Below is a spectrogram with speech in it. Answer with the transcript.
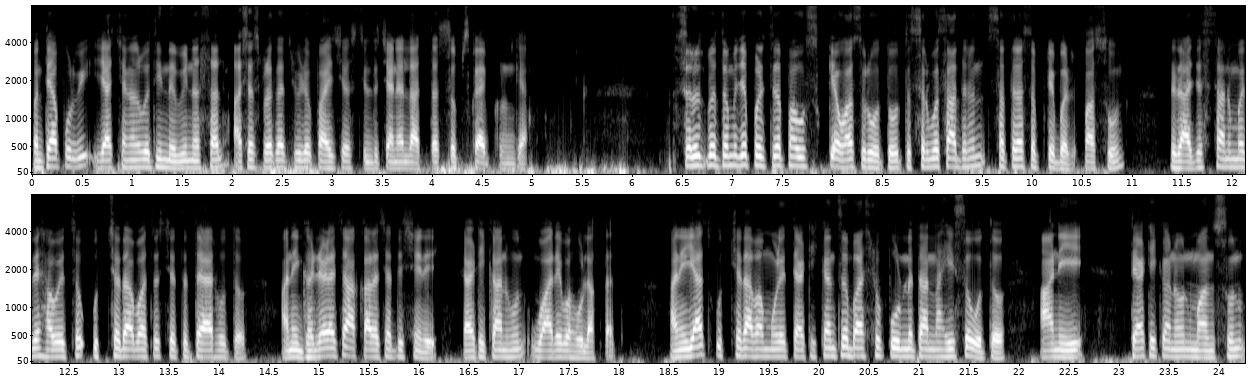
पण त्यापूर्वी या चॅनलवरती नवीन असाल अशाच प्रकारचे व्हिडिओ पाहिजे असतील तर चॅनलला आत्ता सबस्क्राईब करून घ्या. सर्वप्रथम म्हणजे परतीचा पाऊस केव्हा सुरू होतो? तर सर्वसाधारण सतरा सप्टेंबरपासून राजस्थानमध्ये हवेचं उच्च दाबाचं क्षेत्र तयार होतं आणि घड्याळाच्या आकाराच्या दिशेने या ठिकाणहून वारे वाहू लागतात. आणि याच उच्च दाबामुळे त्या ठिकाणचं बाष्प पूर्णता नाहीसं होतं आणि त्या ठिकाणाहून मान्सून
